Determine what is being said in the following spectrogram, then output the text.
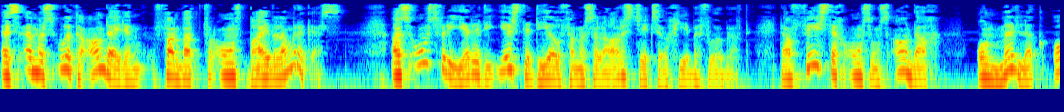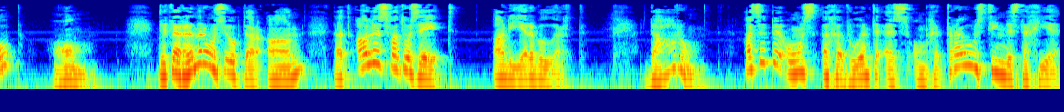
is immers ook 'n aanduiding van wat vir ons baie belangrik is. As ons vir die Here die eerste deel van ons salarischeck sou gee byvoorbeeld, dan vestig ons ons aandag onmiddellik op hom. Dit herinner ons ook daaraan dat alles wat ons het aan die Here behoort. Daarom, as dit by ons 'n gewoonte is om getrou ons tiendes te gee,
